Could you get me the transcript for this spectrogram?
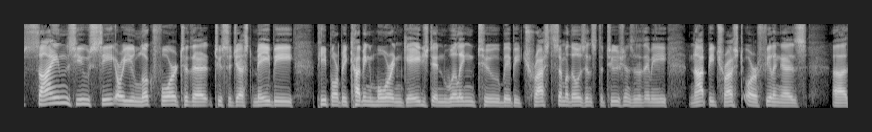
signs you see or you look for to the to suggest maybe people are becoming more engaged and willing to maybe trust some of those institutions that they may not be trust or feeling as uh,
